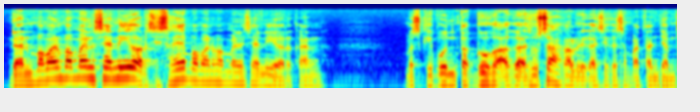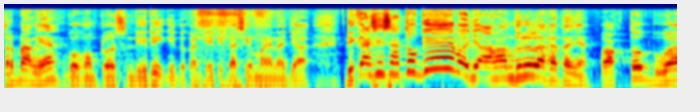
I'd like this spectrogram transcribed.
dan pemain-pemain senior, sisanya pemain-pemain senior kan. Meskipun Teguh agak susah kalau dikasih kesempatan jam terbang ya, gue ngobrol sendiri gitu kan dia dikasih main aja, dikasih satu game aja, alhamdulillah katanya. Waktu gue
